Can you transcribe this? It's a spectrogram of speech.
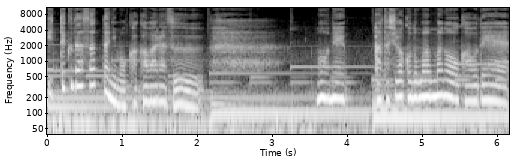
言ってくださったにもかかわらずもうね私はこのまんまの顔で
